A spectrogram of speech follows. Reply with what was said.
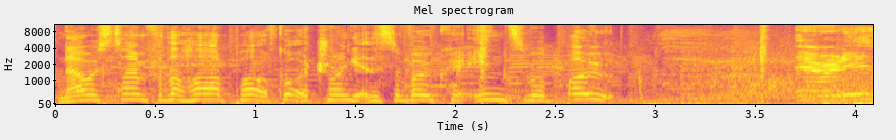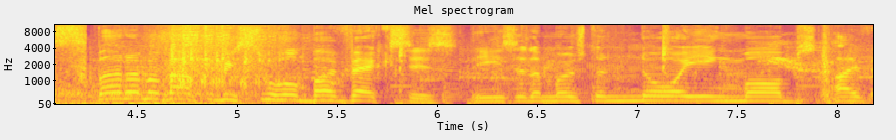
Now it's time for the hard part. I've got to try and get this evoker into a boat. There it is. But I'm about to be swarmed by Vexes. These are the most annoying mobs I've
